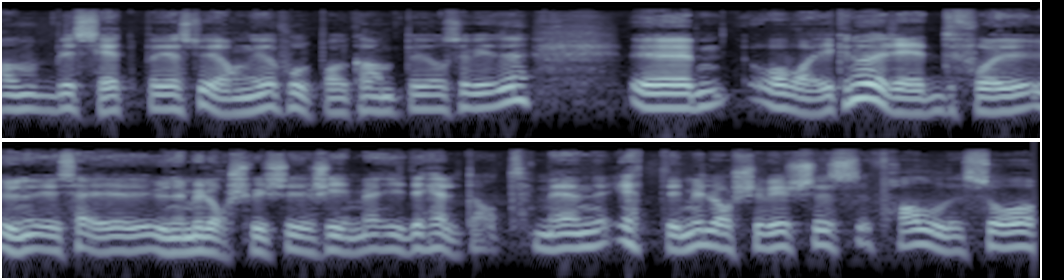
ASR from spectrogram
Han ble sett på restauranter og fotballkamper osv. Eh, og var ikke noe redd for under Milosevic-regimet i det hele tatt. Men etter Milosevics fall så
